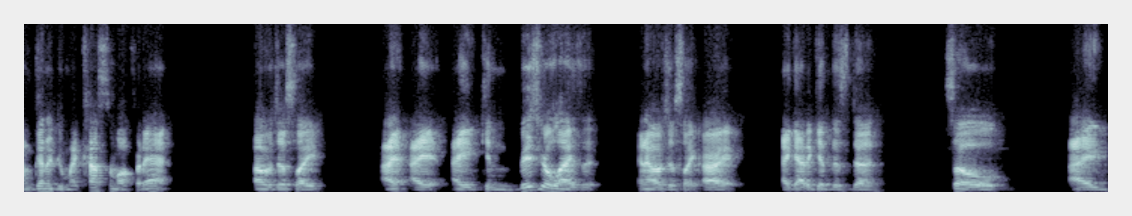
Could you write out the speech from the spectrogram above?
I'm gonna do my custom off of that. I was just like, I, I I can visualize it, and I was just like, all right, I got to get this done. So I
